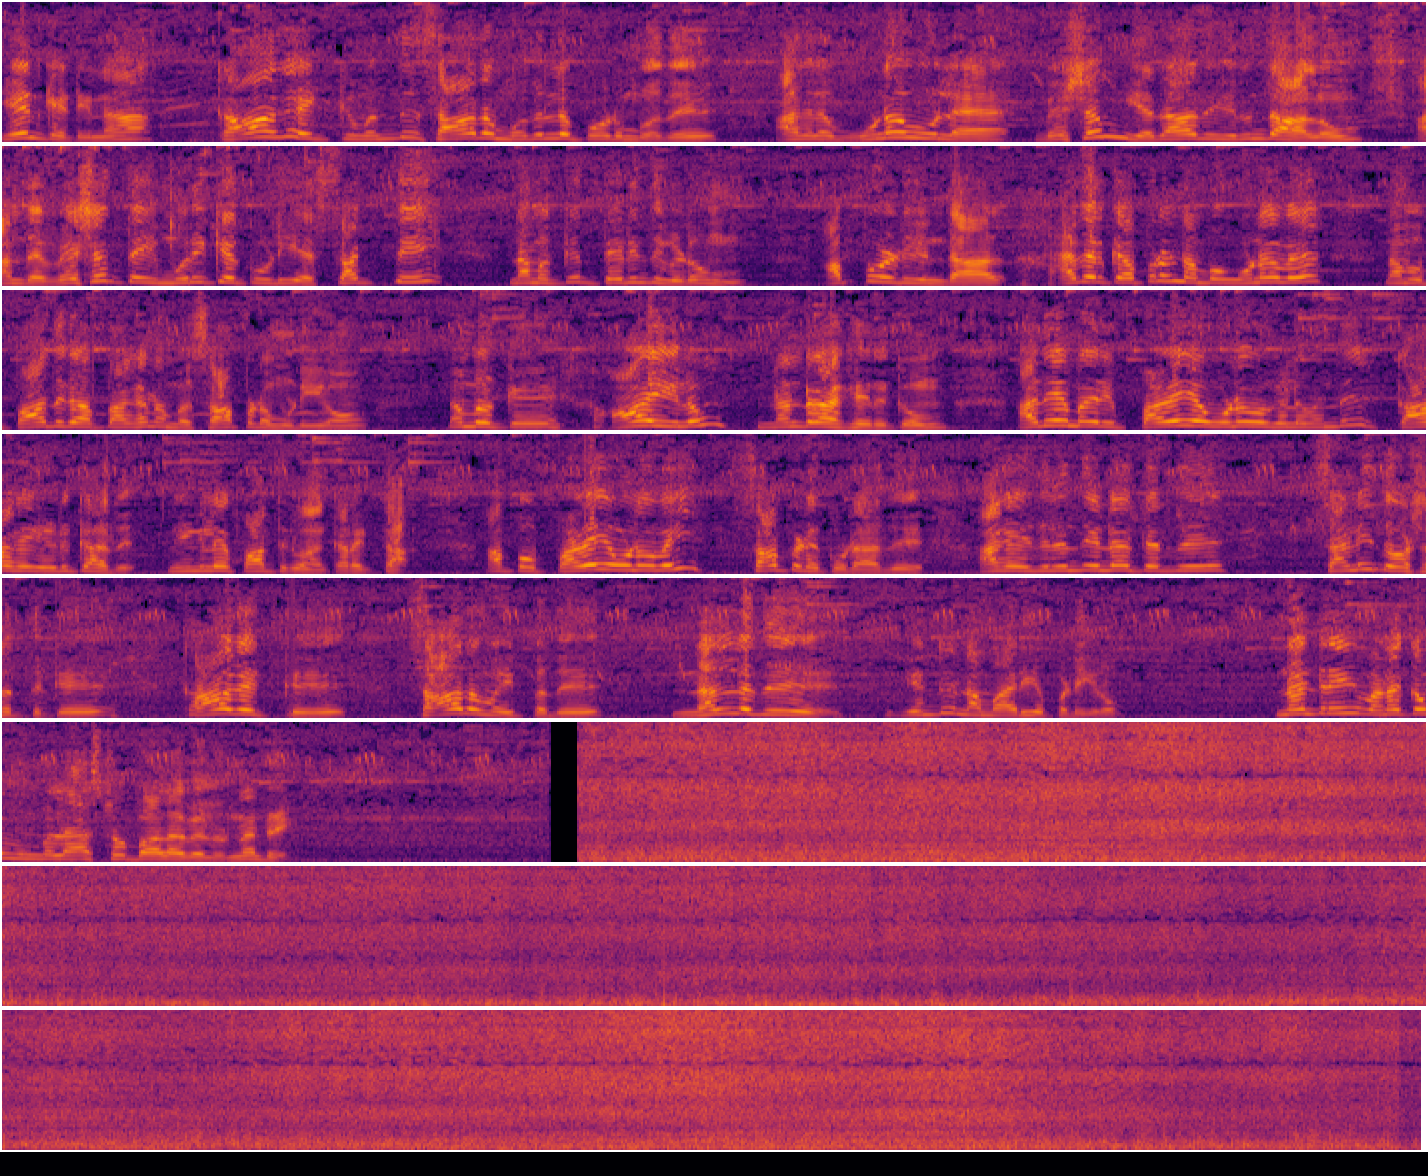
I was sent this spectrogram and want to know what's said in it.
ஏன்னு கேட்டிங்கன்னா காகைக்கு வந்து சாதம் முதல்ல போடும்போது அதில் உணவில் விஷம் ஏதாவது இருந்தாலும் அந்த விஷத்தை முறிக்கக்கூடிய சக்தி நமக்கு தெரிந்துவிடும். அப்படி என்றால் அதற்கப்புறம் நம்ம உணவை நம்ம பாதுகாப்பாக நம்ம சாப்பிட முடியும். நம்மளுக்கு ஆயிலும் நன்றாக இருக்கும். அதே மாதிரி பழைய உணவுகளை வந்து காகை எடுக்காது. நீங்களே பார்த்துக்கலாம் கரெக்டாக அப்போ பழைய உணவை சாப்பிடக்கூடாது. ஆக இதுலேருந்து என்ன தெரியுது? சனி தோஷத்துக்கு காகைக்கு சாதம் வைப்பது நல்லது என்று நம்ம அறியப்படுகிறோம். நன்றி வணக்கம். உங்கள் ஆஸ்ட்ரோ பாலாவேலூர். நன்றி.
